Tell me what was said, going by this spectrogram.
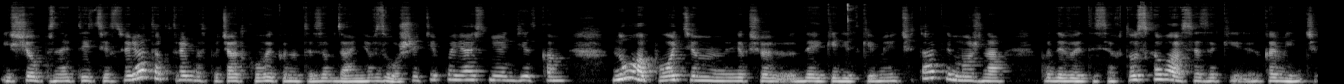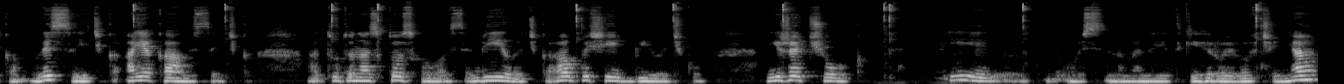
І щоб знайти цих звіряток, треба спочатку виконати завдання в зошиті, пояснюють діткам. Ну, а потім, якщо деякі дітки вміють читати, можна подивитися, хто сховався за камінчиком. Лисичка. А яка лисичка? А тут у нас хто сховався? Білочка, а опишіть білочку, їжачок. І ось на мене є такі герої вовчення,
